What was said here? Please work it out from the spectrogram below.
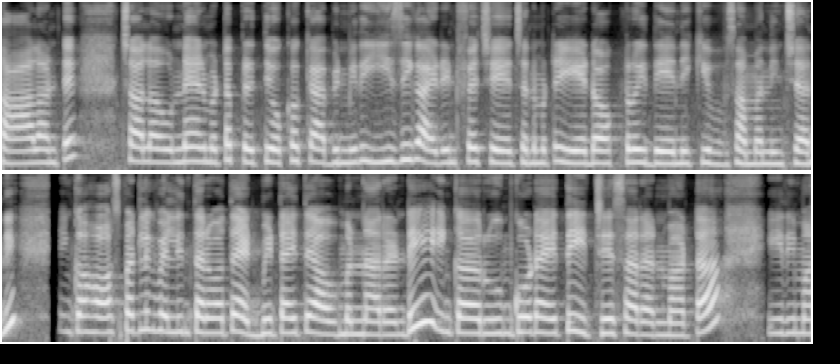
చాలా అంటే చాలా ఉన్నాయన్నమాట. ప్రతి ఒక్క క్యాబిన్ మీద ఈజీగా ఐడెంటిఫై చేయొచ్చు అనమాట ఏ డాక్టర్ దేనికి సంబంధించి అని. ఇంకా హాస్పిటల్కి వెళ్ళిన తర్వాత అడ్మిట్ అయితే అవ్వమన్నారండి. ఇంకా రూమ్ కూడా అయితే ఇచ్చేసారనమాట ఇది మా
